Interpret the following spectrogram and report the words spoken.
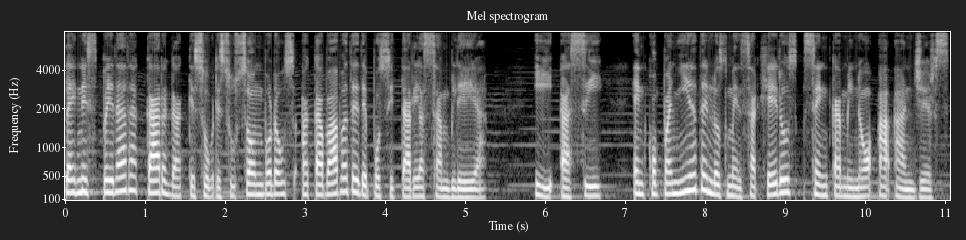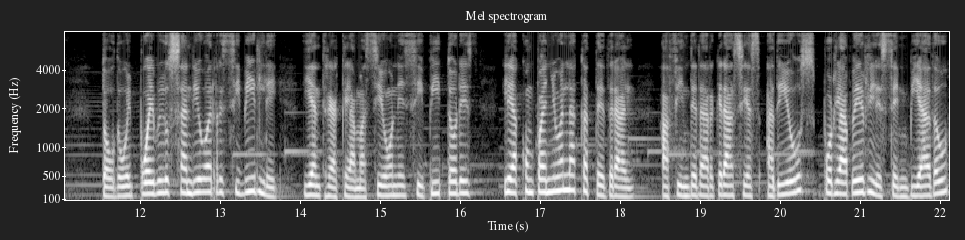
la inesperada carga que sobre sus hombros acababa de depositar la asamblea. Y así, en compañía de los mensajeros, se encaminó a Angers. Todo el pueblo salió a recibirle y entre aclamaciones y vítores le acompañó a la catedral a fin de dar gracias a Dios por haberles enviado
